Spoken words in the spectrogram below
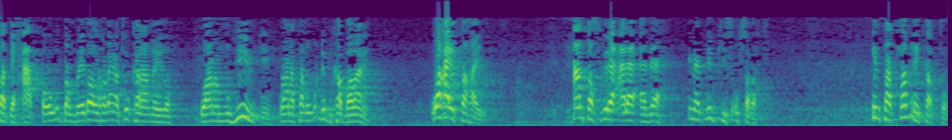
saddexaad oo ugu dambaydo la raba inaad ku karaamaydo waana muhiim eh waana tan ugu dhibka badane waxay tahay an tasbira calaa adaah inaad dhibkiisa u sabarto انت صبري كرتو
